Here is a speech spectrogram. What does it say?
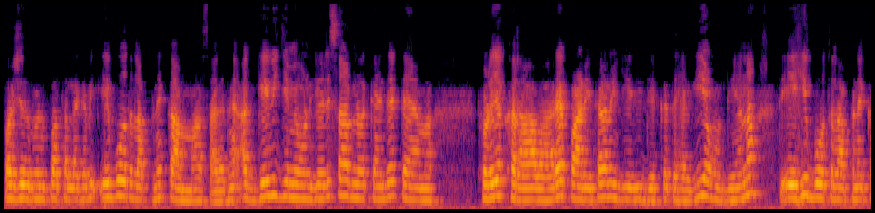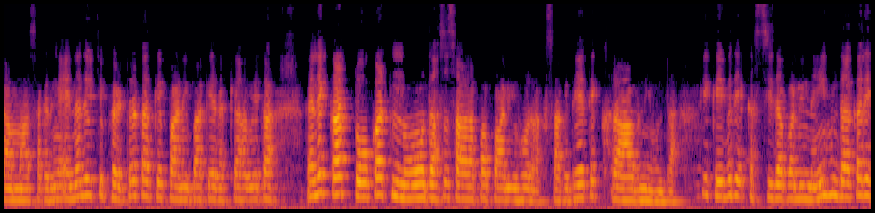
ਪਰ ਜਦੋਂ ਮੈਨੂੰ ਪਤਾ ਲੱਗਾ ਵੀ ਇਹ ਬੋਤਲ ਆਪਣੇ ਕੰਮ ਆ ਸਕਦੀਆਂ ਅੱਗੇ ਵੀ ਜਿਵੇਂ ਹੁਣ ਜਿਹੜੇ ਹਿਸਾਬ ਨਾਲ ਕਹਿੰਦੇ ਟਾਈਮ ਥੋੜਾ ਜਿਹਾ ਖਰਾਬ ਆ ਰਿਹਾ, ਪਾਣੀ ਧਾਣੀ ਜੀ ਦੀ ਦਿੱਕਤ ਹੈਗੀ ਆਉਂਦੀ ਹੈ ਨਾ, ਤੇ ਇਹੀ ਬੋਤਲ ਆਪਣੇ ਕੰਮ ਆ ਸਕਦੀਆਂ। ਇਹਨਾਂ ਦੇ ਵਿੱਚ ਫਿਲਟਰ ਕਰਕੇ ਪਾਣੀ ਪਾ ਕੇ ਰੱਖਿਆ ਹੋਵੇ ਤਾਂ ਕਹਿੰਦੇ ਘੱਟੋ ਘੱਟ 9-10 ਸਾਲ ਆਪਾਂ ਪਾਣੀ ਉਹ ਰੱਖ ਸਕਦੇ ਆ ਤੇ ਖਰਾਬ ਨਹੀਂ ਹੁੰਦਾ। ਕਿ ਕਈ ਵਾਰੀ ਕੱਸੀ ਦਾ ਪਾਣੀ ਨਹੀਂ ਹੁੰਦਾ ਘਰੇ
